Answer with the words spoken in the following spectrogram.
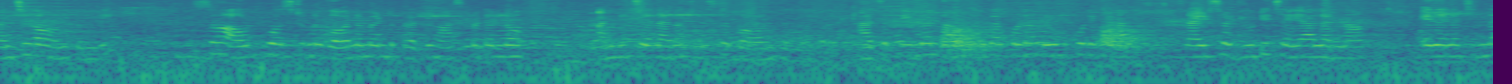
మంచిగా ఉంటుంది. సో అవుట్ పోస్టును గవర్నమెంట్ ప్రతి హాస్పిటల్లో అందించేలాగా చూస్తే బాగుంటుంది. యాజ్ ఎ ఫీమేల్ డాక్టర్గా కూడా మేము కూడా ఇక్కడ నైట్స్లో డ్యూటీ చేయాలన్నా ఏదైనా చిన్న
